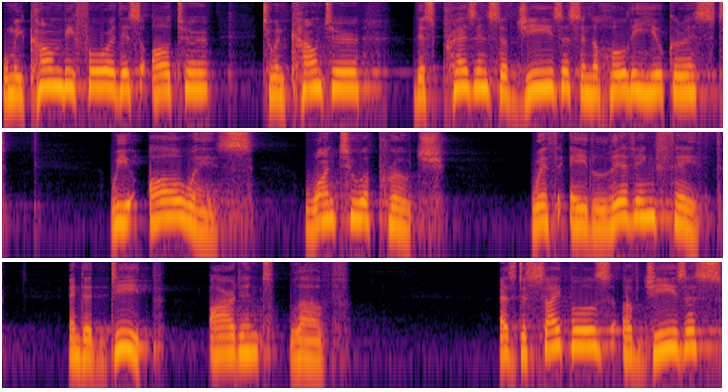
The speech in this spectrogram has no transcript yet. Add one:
when we come before this altar to encounter this presence of Jesus in the Holy Eucharist, we always want to approach with a living faith and a deep, ardent love. As disciples of Jesus,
